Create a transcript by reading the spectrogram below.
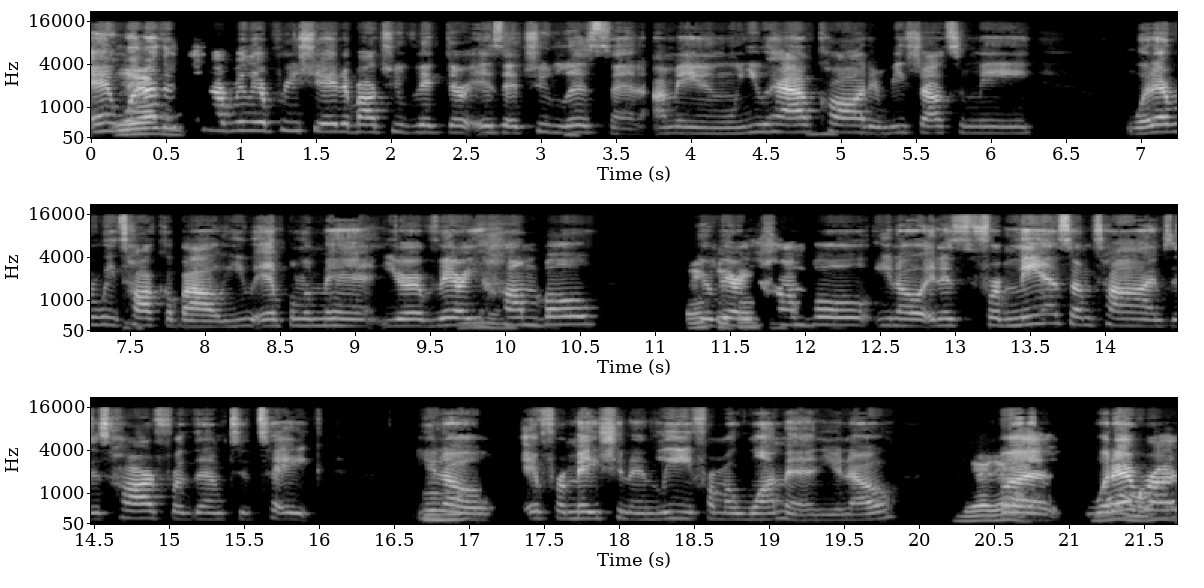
And one yeah. other thing I really appreciate about you, Victor, is that you listen. I mean, when you have called and reached out to me, whatever we talk about, you implement. You're very humble. Thank You're you, very humble, you know, and it's for men sometimes it's hard for them to take, you mm-hmm. know, information and lead from a woman, you know. Yeah, yeah. But whatever I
